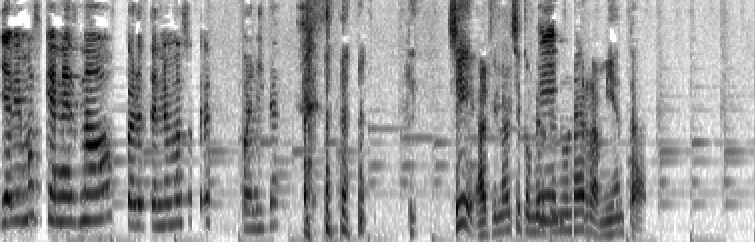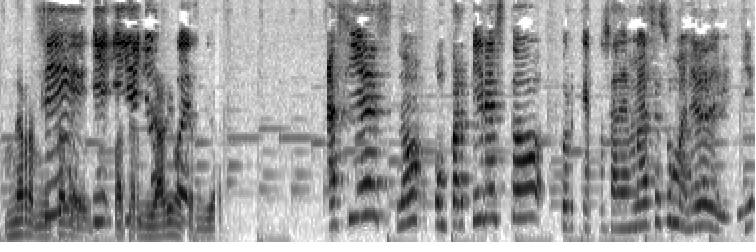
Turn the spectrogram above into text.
ya vimos quiénes no, pero tenemos otras cualidades. Sí, al final se convierte Sí. en una herramienta. Una herramienta Sí, de y- paternidad y, ellos, pues, maternidad. Así es, ¿no? Compartir esto porque pues además es su manera de vivir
